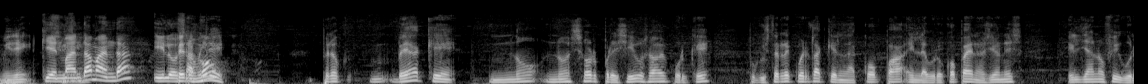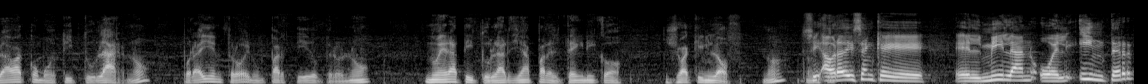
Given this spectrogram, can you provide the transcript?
mire, quien manda, manda y lo sacó. Pero vea que no, no es sorpresivo, ¿sabe por qué? Porque usted recuerda que en la Copa, en la Eurocopa de Naciones, él ya no figuraba como titular, ¿no? Por ahí entró en un partido, pero no, no era titular ya para el técnico Joaquín Love, ¿no? sí, ahora dicen que el Milan o el Inter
